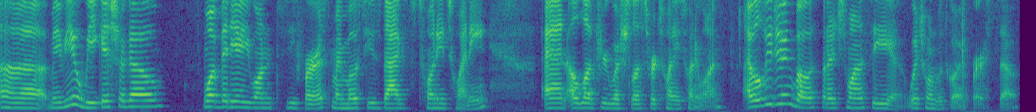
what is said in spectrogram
uh, maybe a weekish ago what video you wanted to see first, my most used bags of 2020 and a luxury wish list for 2021. I will be doing both, but I just want to see which one was going first. So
